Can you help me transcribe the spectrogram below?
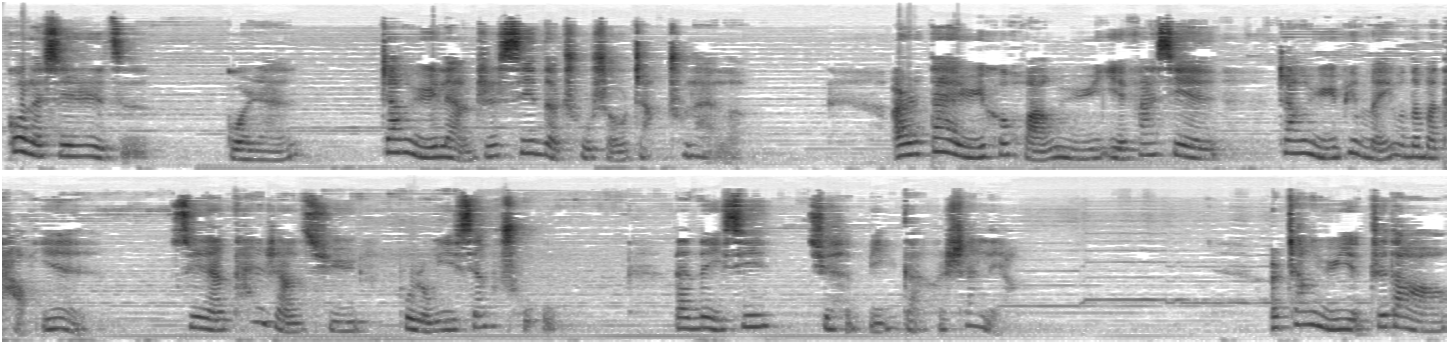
过了些日子，果然，章鱼两只新的触手长出来了，而带鱼和黄鱼也发现章鱼并没有那么讨厌，虽然看上去不容易相处，但内心却很敏感和善良。而章鱼也知道，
